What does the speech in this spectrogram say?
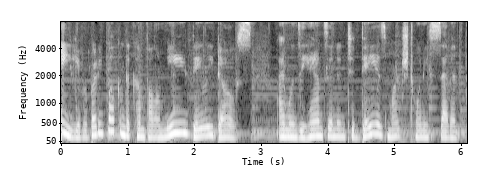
Hey, everybody, welcome to Come Follow Me Daily Dose. I'm Lindsay Hanson, and today is March 27th.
